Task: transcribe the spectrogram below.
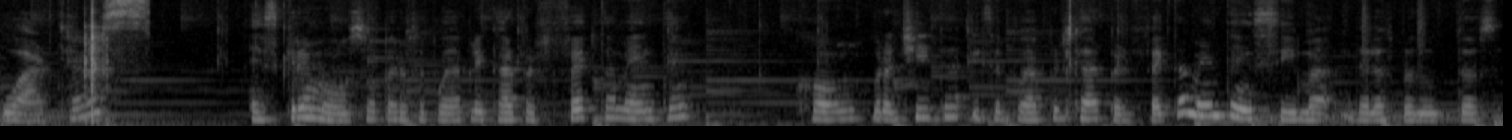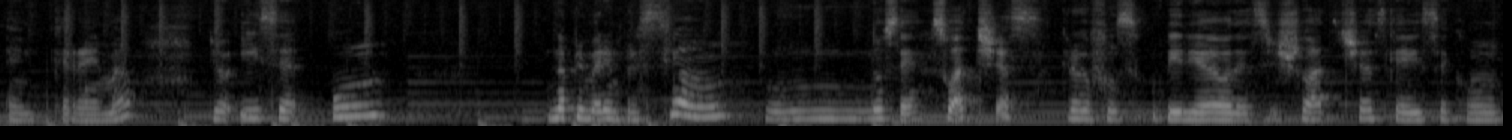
Quarters. Es cremoso, pero se puede aplicar perfectamente con brochita y se puede aplicar perfectamente encima de los productos en crema. Yo hice un, una primera impresión, no sé, swatches. Creo que fue un video de swatches que hice con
